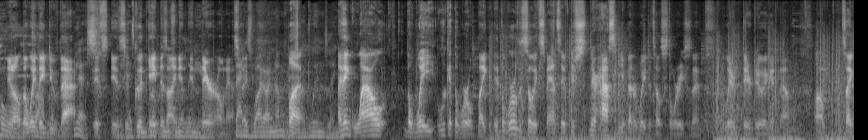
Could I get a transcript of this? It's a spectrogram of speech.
You know, the way they do that Yes, is is a good game design in, in their own aspect. That is why our numbers But are dwindling. I think WoW, the way look at the world, like the world is so expansive. There's there has to be a better way to tell stories than the way they're doing it now. Um, it's like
